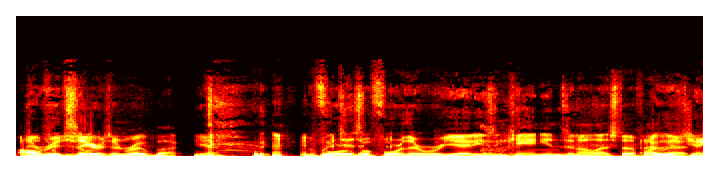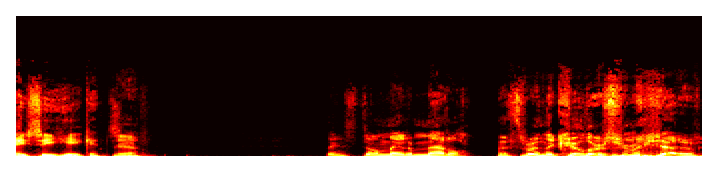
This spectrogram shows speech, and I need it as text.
All from original- Sears and Roebuck. Yeah. Before just- before there were Yetis and canyons and all that stuff That like was that. JC Higgins. Yeah. Things still made of metal. That's when the coolers were made out of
